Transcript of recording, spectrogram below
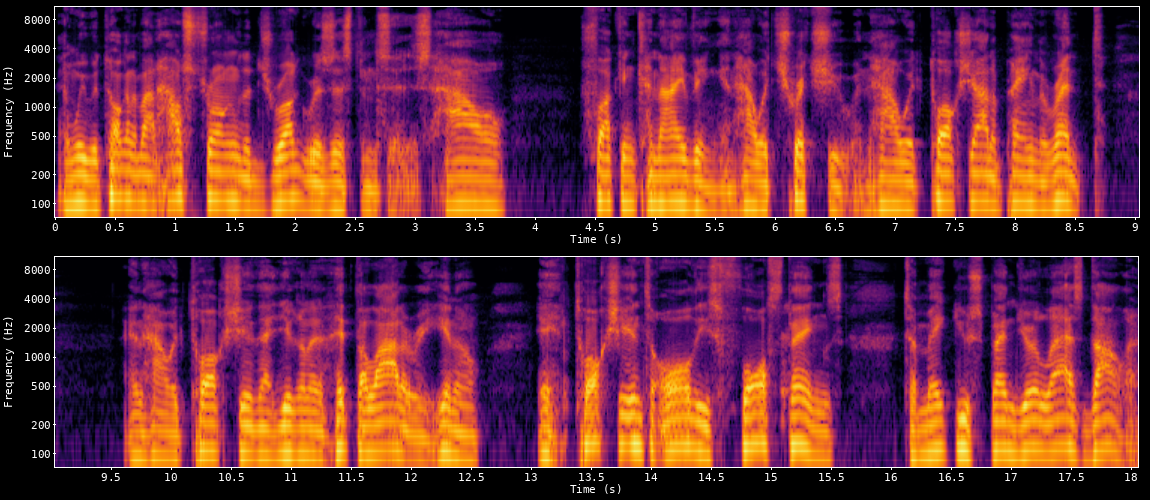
and we were talking about how strong the drug resistance is, how fucking conniving, and how it tricks you, and how it talks you out of paying the rent, and how it talks you that you're gonna hit the lottery. You know, it talks you into all these false things to make you spend your last dollar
